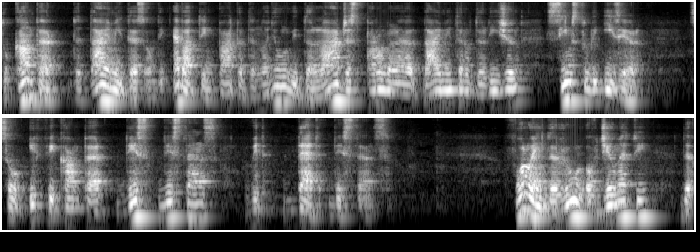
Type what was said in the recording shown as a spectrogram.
to compare the diameters of the abutting part of the nodule with the largest parallel diameter of the lesion seems to be easier. So if we compare this distance with that distance. Following the rule of geometry, the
